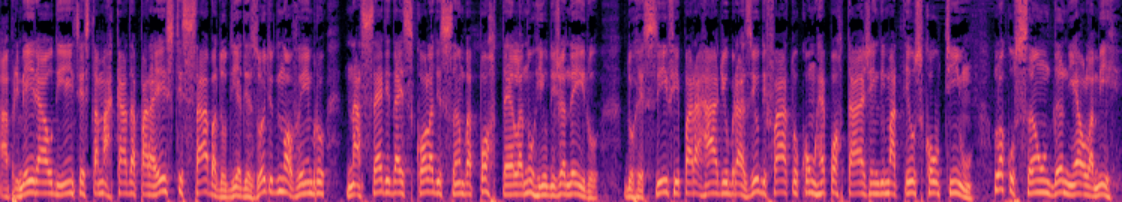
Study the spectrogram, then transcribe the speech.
A primeira audiência está marcada para este sábado, dia 18 de novembro, na sede da Escola de Samba Portela, no Rio de Janeiro. Do Recife para a Rádio Brasil de Fato, com reportagem de Matheus Coutinho. Locução Daniel Lamir.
